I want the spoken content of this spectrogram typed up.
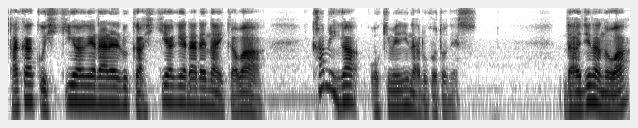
高く引き上げられるか引き上げられないかは、神がお決めになることです。大事なのは、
